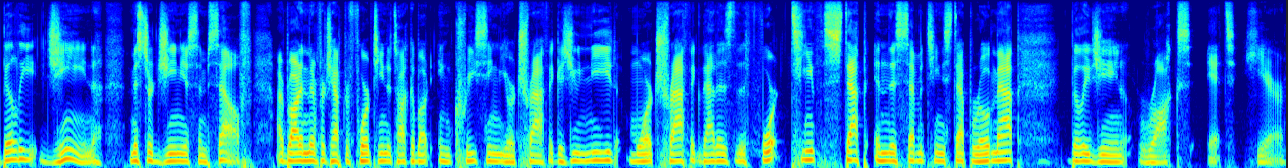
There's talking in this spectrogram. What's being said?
Billy Gene, Mr. Genius himself? I brought him in for chapter 14 to talk about increasing your traffic because you need more traffic. That is the 14th step in this 17 step roadmap. Billy Gene rocks it here.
